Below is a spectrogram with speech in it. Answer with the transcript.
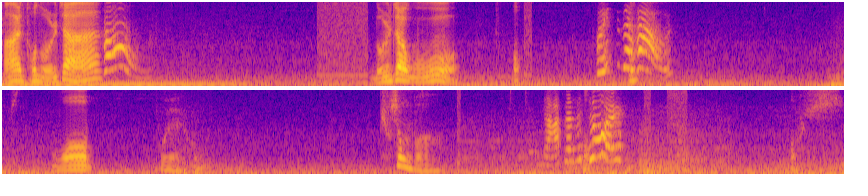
아더 놀자 Home. 놀자고 Point to the house. 와 뭐야 이거? 표정 봐 Knock on the Oh. door. 어우씨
